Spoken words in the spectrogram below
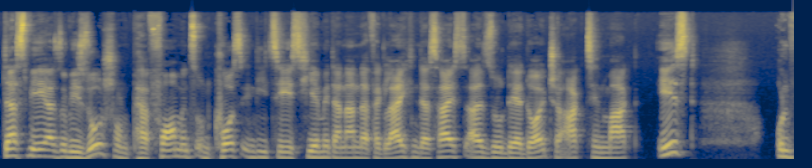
dass wir ja sowieso schon Performance- und Kursindizes hier miteinander vergleichen. Das heißt also, der deutsche Aktienmarkt ist und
